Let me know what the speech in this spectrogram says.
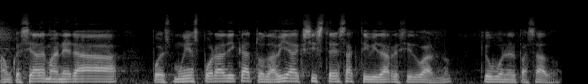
aunque sea de manera pues muy esporádica, todavía existe esa actividad residual que hubo en el pasado.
